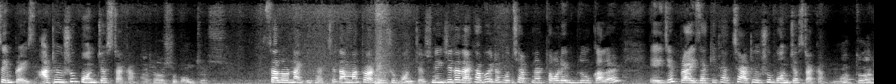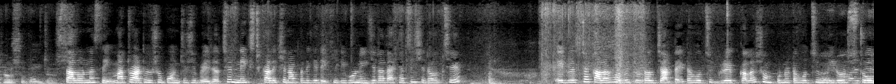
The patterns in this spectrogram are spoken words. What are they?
সেম প্রাইস আঠেরোশো পঞ্চাশ টাকা। 1850 সালোয়ার নাকি থাকছে? দাম মাত্র আঠেরোশো পঞ্চাশ। নেক্সট যেটা দেখাবো এটা হচ্ছে আপনার টরে ব্লু কালার এই যে প্রাইস একই থাকছে আঠেরোশো পঞ্চাশ টাকা। মাত্র 1850 সালোয়ার না সেম মাত্র আঠেরোশো পঞ্চাশে পেয়ে যাচ্ছে নেক্সট কালেকশন আপনাদেরকে দেখিয়ে দিব। নেক্সট যেটা দেখাচ্ছি সেটা হচ্ছে এই ড্রেসটা কালার হবে টোটাল চারটা। এটা হচ্ছে গ্রেপ কালার সম্পূর্ণটা হচ্ছে মিরর স্টোন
